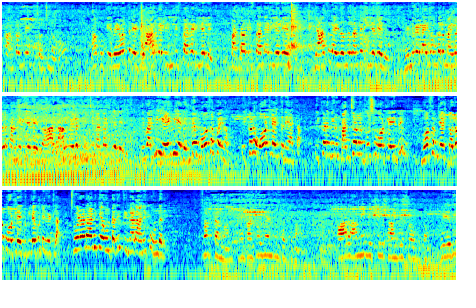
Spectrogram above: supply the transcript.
మేము కంటోన్మెంట్ నుంచి వచ్చినాము. మాకు రేవంత్ రెడ్డి ఆరు వేలు ఇల్లు ఇస్తానని ఇయ్యలేదు. పట్టాలు ఇస్తానని ఇయ్యలేదు. గ్యాసులు ఐదు వందలు అన్నది ఇయ్యలేదు. రెండు వేల ఐదు వందలు మహిళలకు అన్నది ఇయ్యలేదు. ఆ నాలుగు వేల ఇచ్చిన అన్నది ఇయ్యలేదు. ఇవన్నీ ఏమీ ఇయ్యలేదు. మేము మోసపోయినాం. ఇక్కడ ఓట్లు అవుతున్నాయంట ఇక్కడ మీరు మంచోళ్ళకి చూసి ఓట్లు వేయండి. మోసం చేసే వాళ్ళకి ఓట్లు వేయరు లేకుంటే ఇట్లా చూడడానికే ఉంటది తినడానికి ఉండదు. వస్తామ్మా మేము కంటోన్మెంట్ నుంచి వచ్చినాం ఆరు హామీలు ఇచ్చింది కాంగ్రెస్ ప్రభుత్వం. ఏది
